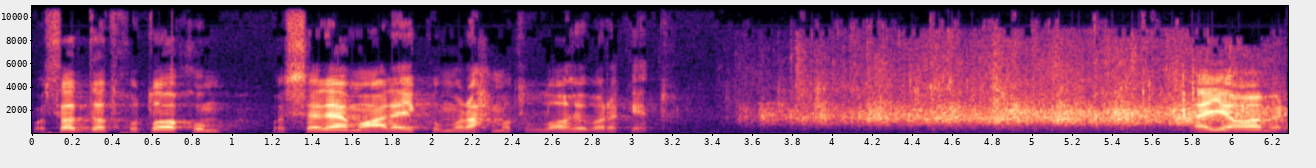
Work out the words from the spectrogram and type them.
وسدد خطاكم والسلام عليكم ورحمة الله وبركاته. أي أوامر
